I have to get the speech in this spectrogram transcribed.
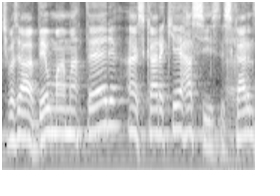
tipo assim, ah, vê uma matéria, ah, esse cara aqui é racista, esse cara não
